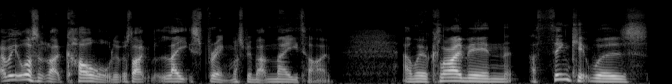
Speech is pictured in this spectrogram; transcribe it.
I mean, it wasn't like cold; it was like late spring, must have been about May time, and we were climbing. I think it was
